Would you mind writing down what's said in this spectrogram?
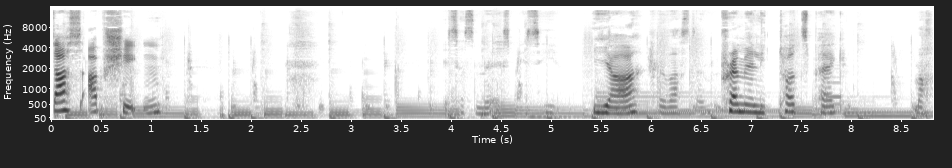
das abschicken? Das eine SBC? Ja. Für was denn? Premier League Tots Pack. Mach.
